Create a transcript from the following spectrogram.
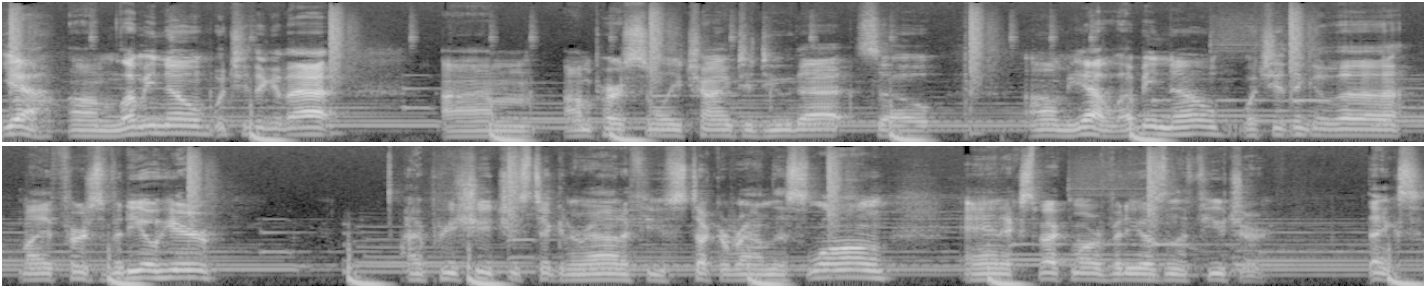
yeah, um, let me know what you think of that. Um, I'm personally trying to do that. So um, yeah, let me know what you think of uh, my first video here. I appreciate you sticking around if you stuck around this long and expect more videos in the future. Thanks.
